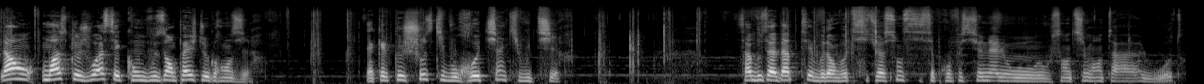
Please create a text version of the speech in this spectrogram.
là, moi, ce que je vois, c'est qu'on vous empêche de grandir. Il y a quelque chose qui vous retient, qui vous tire. Ça vous adaptez dans votre situation, si c'est professionnel ou, sentimental ou autre.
